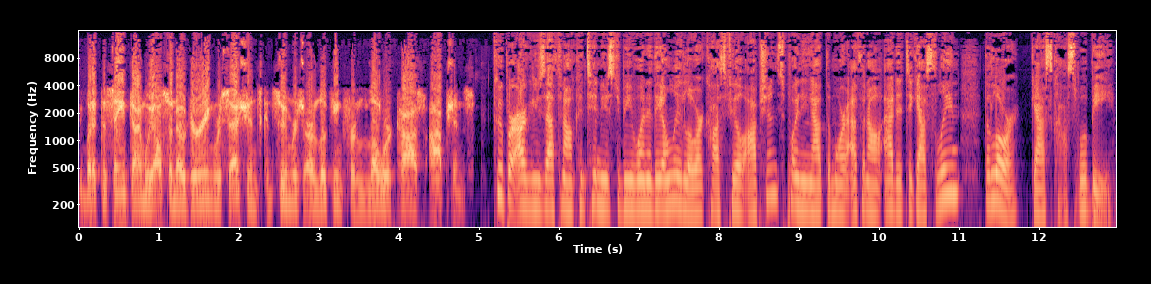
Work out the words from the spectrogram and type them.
But at the same time, we also know during recessions, consumers are looking for lower cost options. Cooper argues ethanol continues to be one of the only lower cost fuel options, pointing out the more ethanol added to gasoline, the lower gas costs will be.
